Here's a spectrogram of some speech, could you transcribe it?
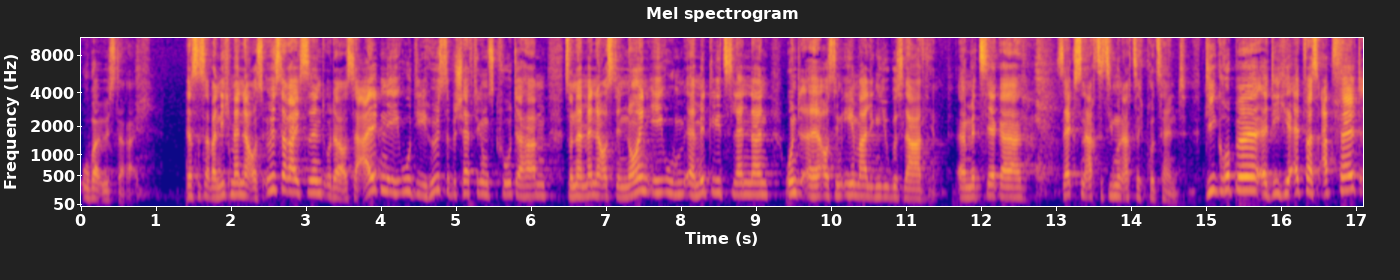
Oberösterreich. Dass es aber nicht Männer aus Österreich sind oder aus der alten EU, die die höchste Beschäftigungsquote haben, sondern Männer aus den neuen EU-Mitgliedsländern und äh, aus dem ehemaligen Jugoslawien äh, mit circa 86, 87 Prozent. Die Gruppe, äh, die hier etwas abfällt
